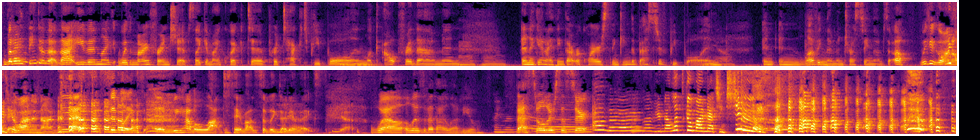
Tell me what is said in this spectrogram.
But I think about that even like with my friendships, like am I quick to protect people and look out for them and and again, I think that requires thinking the best of people and Yeah. And, and loving them and trusting them. So oh, we could go on We all could day. go on and on. yes, siblings, and we have a lot to say about sibling dynamics. Yes. Well, Elizabeth, I love you. I love Best you. older sister ever. I love you. Now let's go buy matching shoes. On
